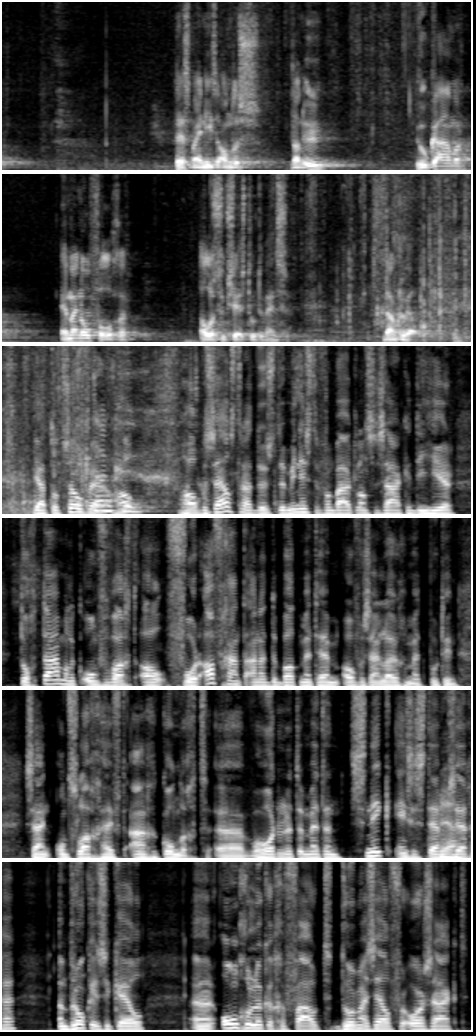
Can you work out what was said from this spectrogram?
Rest mij niet anders dan u, uw Kamer en mijn opvolger alle succes toe te wensen. Dank u wel. Ja, tot zover Halbe Zijlstra dus, de minister van Buitenlandse Zaken... die hier toch tamelijk onverwacht al voorafgaand aan het debat met hem... over zijn leugen met Poetin zijn ontslag heeft aangekondigd. Uh, we hoorden het hem met een snik in zijn stem zeggen. Een brok in zijn keel. Een ongelukkige fout, door mijzelf veroorzaakt.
